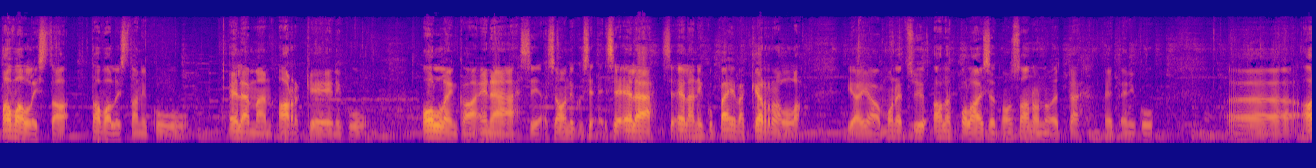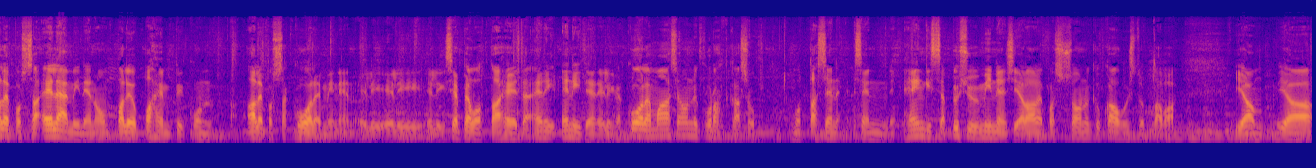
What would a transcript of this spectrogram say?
tavallista, tavallista niinku elämän arkea niinku ollenkaan enää. Se, se, on niinku, se, se elää, se elää niinku päivä kerralla. Ja, ja monet sy- aleppolaiset on sanonut, että, että niinku, ää, Alepossa eläminen on paljon pahempi kuin Alepossa kuoleminen. Eli, eli, eli se pelottaa heitä eniten. Eli kuolemaa se on niinku ratkaisu, mutta sen, sen hengissä pysyminen siellä Alepossa se on niinku kauhistuttava. Ja, ja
